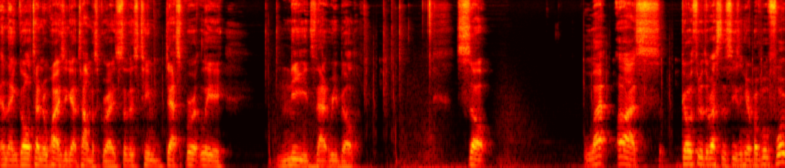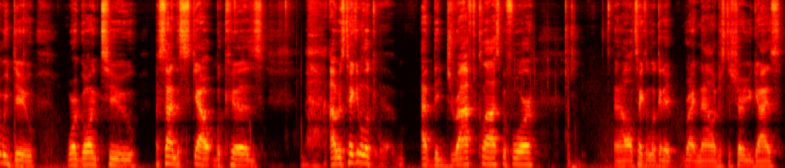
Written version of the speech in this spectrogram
And then goaltender wise, you got Thomas Greiss. So this team desperately needs that rebuild. So let us go through the rest of the season here. But before we do, we're going to assign the scout because I was taking a look at the draft class before. And I'll take a look at it right now just to show you guys.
